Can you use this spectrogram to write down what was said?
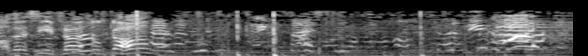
Ja, dere sier fra hvem som skal ha den. Keeper,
